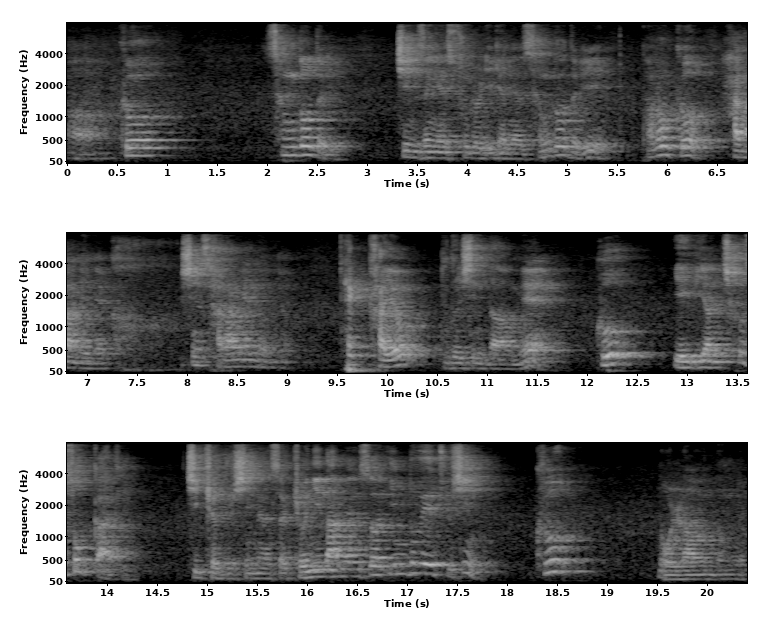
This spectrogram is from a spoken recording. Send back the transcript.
어, 그 성도들이 짐승의 수를 이겨낸 성도들이 바로 그 하나님의 크신 사랑의 능력 택하여 부르신 다음에 그 예비한 처소까지 지켜주시면서 견인하면서 인도해 주신 그 놀라운 능력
